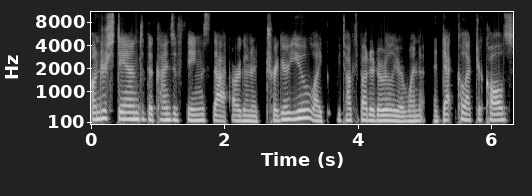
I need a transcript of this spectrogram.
Understand the kinds of things that are going to trigger you. Like we talked about it earlier when a debt collector calls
